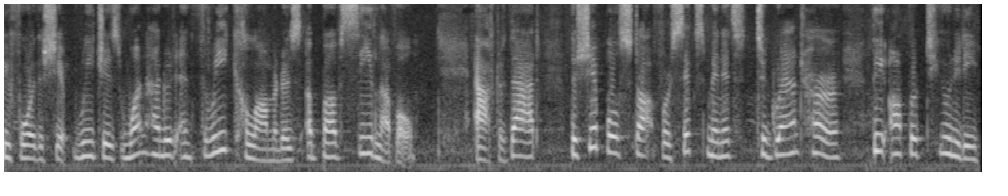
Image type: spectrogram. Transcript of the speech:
before the ship reaches 103 kilometers above sea level. After that, the ship will stop for 6 minutes to grant her the opportunity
